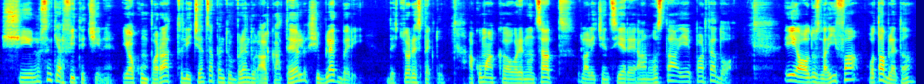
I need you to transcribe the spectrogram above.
și nu sunt chiar fite cine. Ei au cumpărat licența pentru brandul Alcatel și BlackBerry. Deci tot respectul. Acum că au renunțat la licențiere anul ăsta, e partea a doua. Ei au adus la IFA o tabletă,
